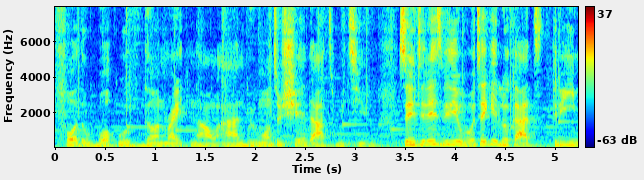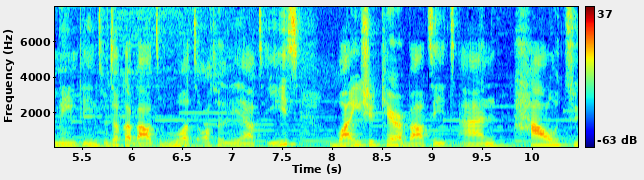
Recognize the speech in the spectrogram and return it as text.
for the work we've done right now and we want to share that with you. So in today's video, we'll take a look at three main things. We'll talk about what auto layout is, why you should care about it, and how to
